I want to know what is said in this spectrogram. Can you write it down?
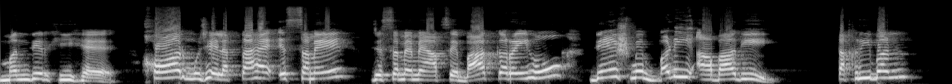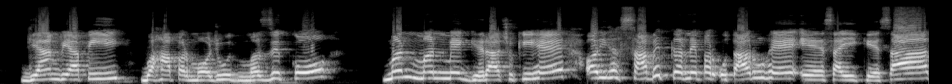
मंदिर ही है। और मुझे लगता है इस समय, जिस समय मैं आपसे बात कर रही हूँ, देश में बड़ी आबादी, तकरीबन ज्ञान व्यापी वहाँ पर मौजूद मस्जिद को मन मन में घिरा चुकी है और यह साबित करने पर उतारू है एएसआई के साथ,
